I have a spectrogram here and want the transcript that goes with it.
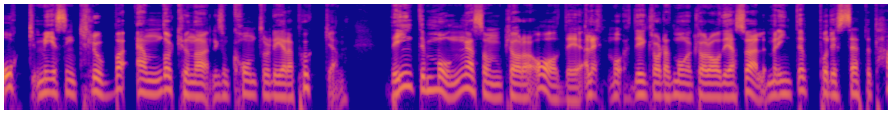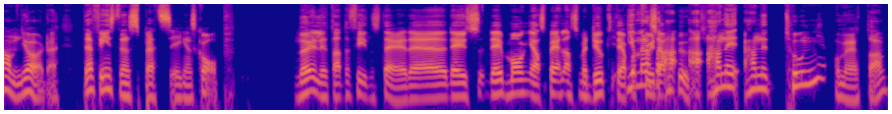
och med sin klubba ändå kunna liksom kontrollera pucken. Det är inte många som klarar av det. Eller det är klart att många klarar av det i SHL, men inte på det sättet han gör det. Där finns det en spetsegenskap. Möjligt att det finns det. Det, det, är, det är många spelare som är duktiga på Ja, att skydda alltså, puck. han, är, han är tung att möta,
